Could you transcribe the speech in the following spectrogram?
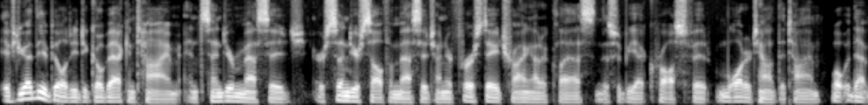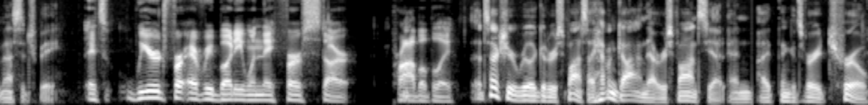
if you had the ability to go back in time and send your message or send yourself a message on your first day trying out a class, and this would be at CrossFit Watertown at the time, what would that message be? It's weird for everybody when they first start. Probably. That's actually a really good response. I haven't gotten that response yet, and I think it's very true.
